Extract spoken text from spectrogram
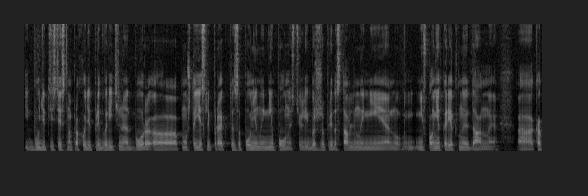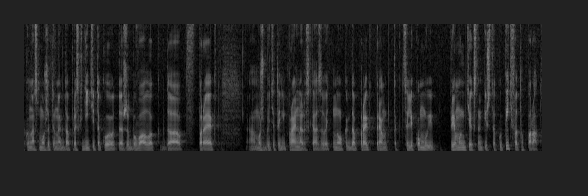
И будет, естественно, проходит предварительный отбор, э, потому что если проекты заполнены не полностью, либо же предоставлены не, ну, не вполне корректные данные, э, как у нас может иногда происходить, и такое вот даже бывало, когда в проект, э, может быть, это неправильно рассказывать, но когда проект прям так целиком и прямым текстом пишется «купить фотоаппарат»,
